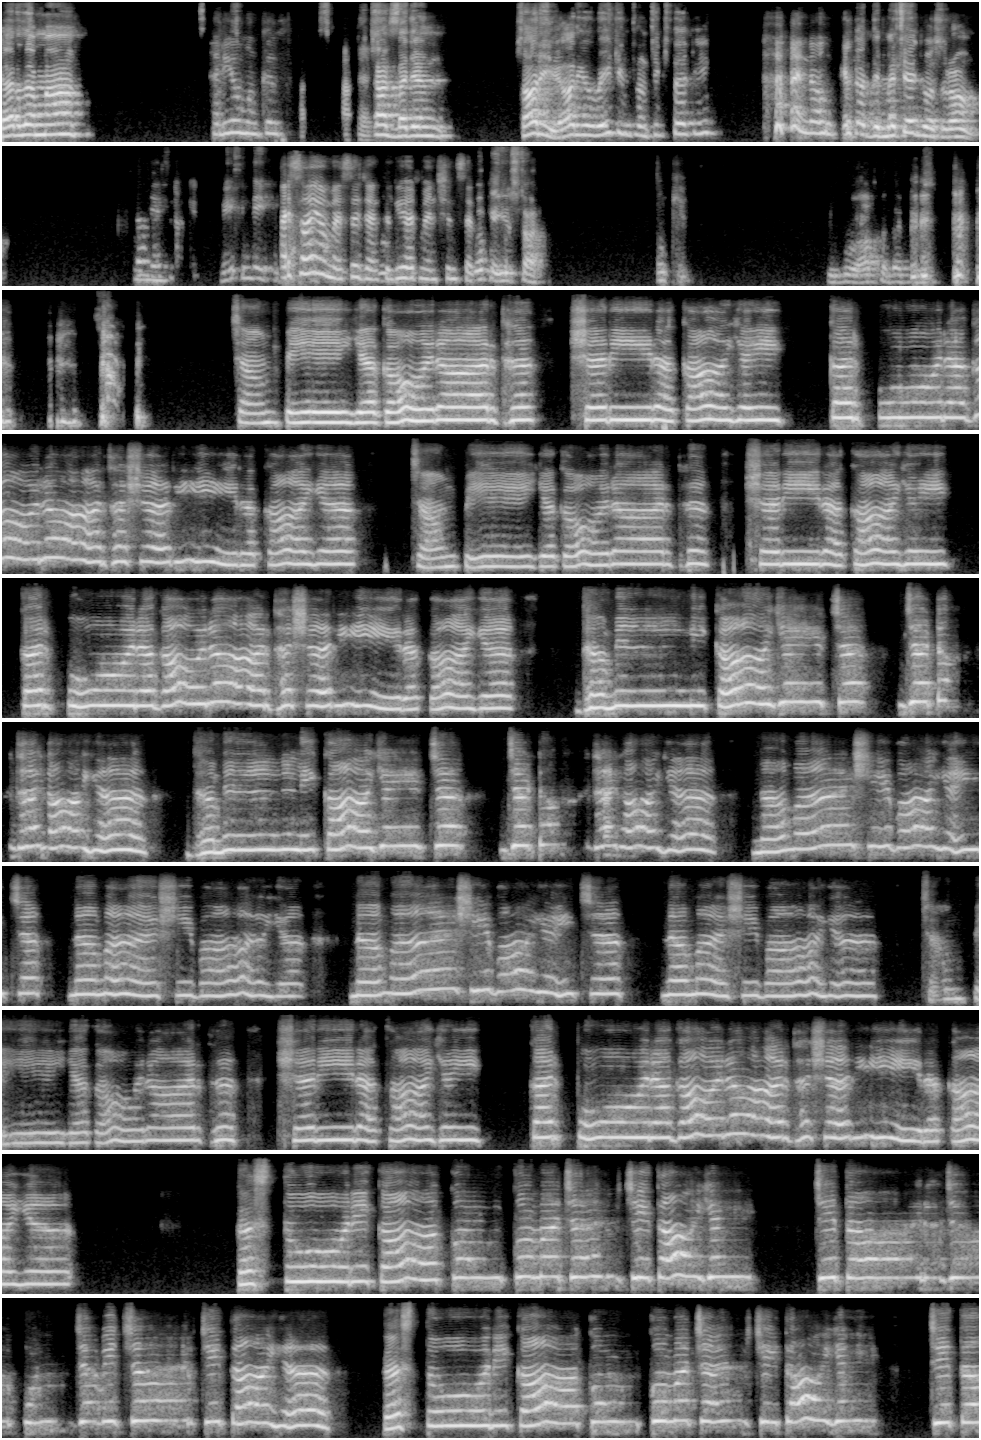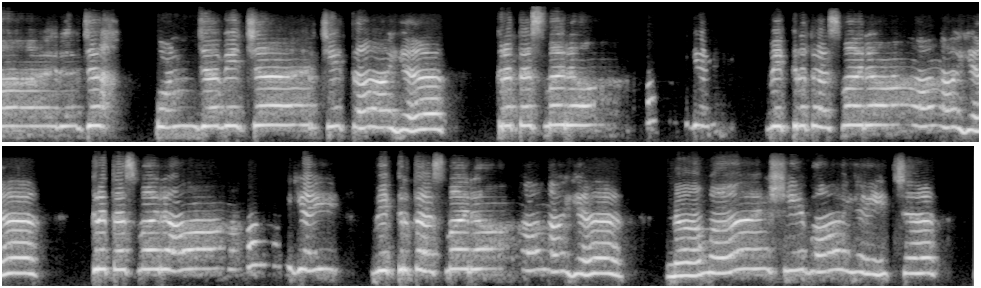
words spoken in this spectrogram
Sharadamma, Hari Om, uncle. start bhajan. Sorry, are you waiting from 6.30? no, uncle. Because the message was wrong. I saw your message, uncle. You had mentioned seven. Okay, you start. Okay. You go after that. चाम्पेय गौरार्ध शरीरकायै कर्पूरगौरार्धशरीरकाय चाम्पेयगौरार्धशरीरकायै कर्पूरगौरार्धशरीरकाय धमिल्लिकायै च? जटोधराय धमिल्लिकायै च? जटोधराय नमः शिवायै च नमः शिवाय नमः शिवायै च नमः शिवाय चाम्पेय गौरार्ध शरीरकायै कर्पूर गौरार्ध शरीरकाय कस्तूरिका कुङ्कुमचर्चितायै चितारजपुञ्जविचार्चिताय कस्तूरिका कुङ्कुमचर्चितायै कुंज विचर्चिताय कृतस्मराय विकृतस्मराय। विकृत विकृतस्मराय। नमः शिवायै च,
